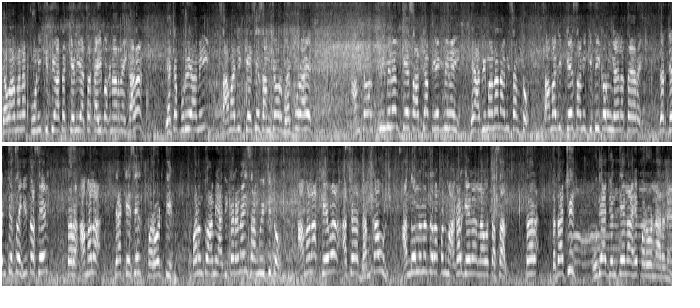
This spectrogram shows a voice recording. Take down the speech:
तेव्हा आम्हाला कोणी किती अटक केली याचा काही बघणार नाही. कारण याच्यापूर्वी आम्ही सामाजिक केसेस आमच्यावर भरपूर आहेत. आमच्यावर क्रिमिनल केस अद्याप एक बी नाही हे अभिमानानं आम्ही सांगतो. सामाजिक केस आम्ही किती करून घ्यायला तयार आहे. जर जनतेचं हित असेल तर आम्हाला त्या केसेस परवडतील. परंतु आम्ही अधिकाऱ्यांनाही सांगू इच्छितो आम्हाला केवळ अशा धमकावून आंदोलनं जर आपण माघार घ्यायला लावत असाल तर कदाचित उद्या जनतेला हे परवडणार नाही.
